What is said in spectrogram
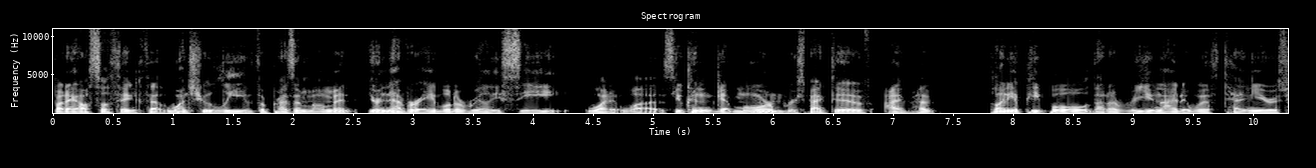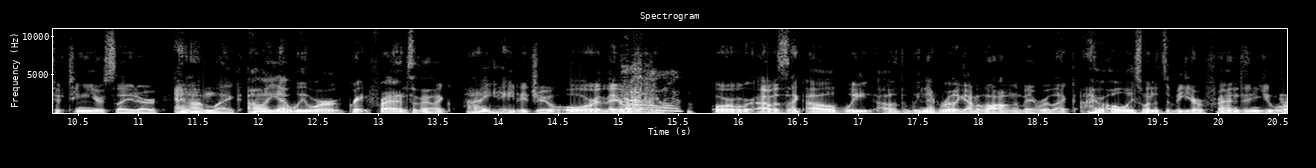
but I also think that once you leave the present moment, you're never able to really see what it was. You can get more Mm. perspective. I've had plenty of people that I've reunited with 10 years, 15 years later. And I'm like, oh, yeah, we were great friends. And they're like, I hated you. Or they were like, or I was like, oh, we, oh, we never really got along. And they were like, I always wanted to be your friend and you were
